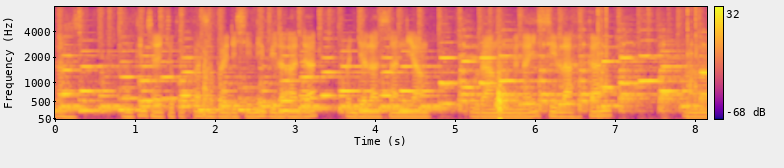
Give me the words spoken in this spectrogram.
Nah mungkin saya cukupkan sampai di sini. Bila ada penjelasan yang kurang mengenai silahkan hmm,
